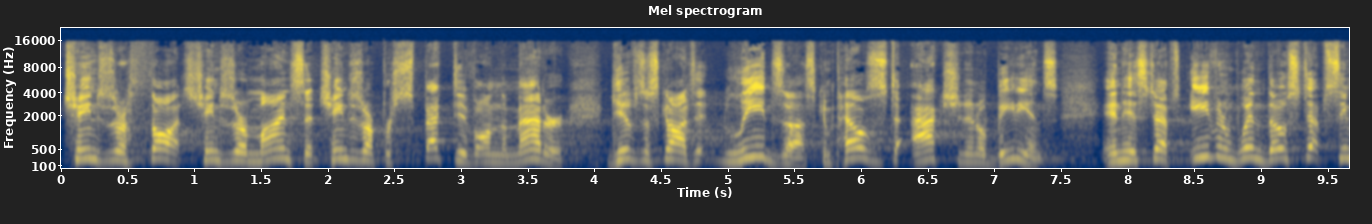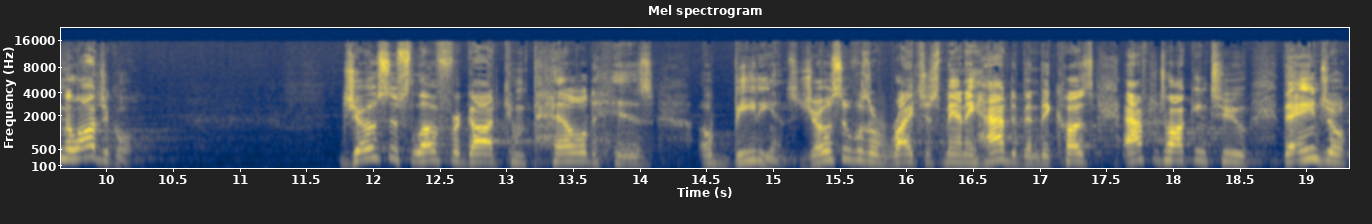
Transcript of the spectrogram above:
changes our thoughts, changes our mindset, changes our perspective on the matter, gives us God's. It leads us, compels us to action and obedience in his steps, even when those steps seem illogical. Joseph's love for God compelled his obedience. Joseph was a righteous man. He had to have been because after talking to the angel,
